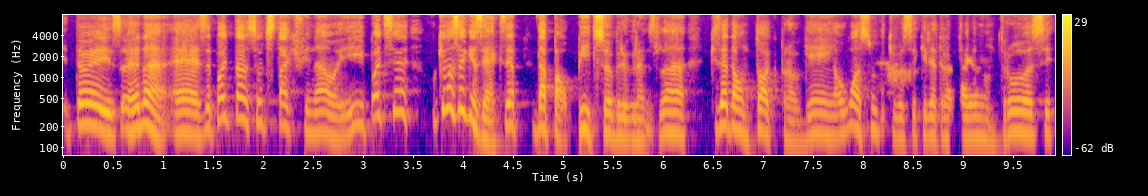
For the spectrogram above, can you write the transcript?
então, é isso. Renan, é, você pode dar o seu destaque final aí, pode ser o que você quiser. Quiser dar palpite sobre o Grand Slam, quiser dar um toque para alguém, algum assunto que você queria tratar e eu não trouxe.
